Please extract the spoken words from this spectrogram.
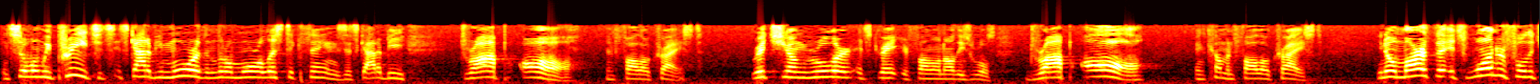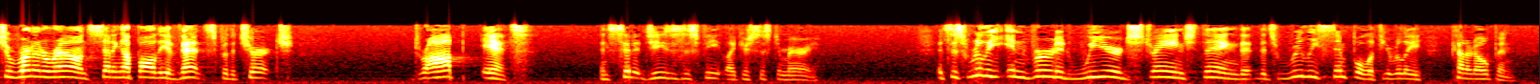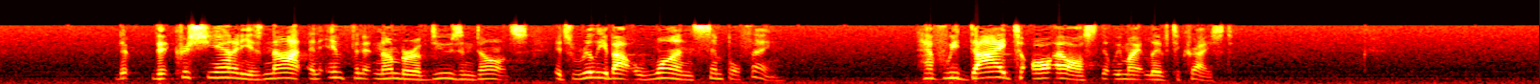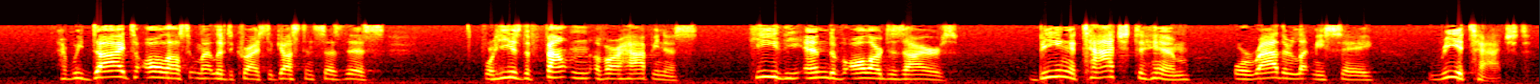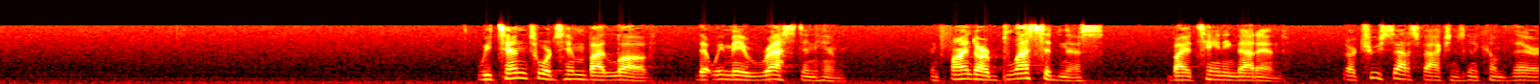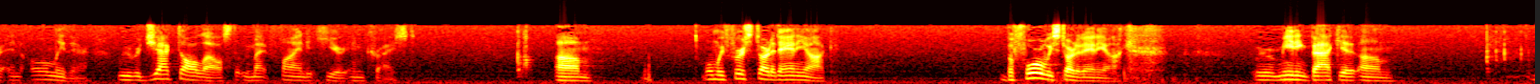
And so when we preach, it's, it's got to be more than little moralistic things. It's got to be drop all and follow Christ. Rich young ruler, it's great you're following all these rules. Drop all and come and follow Christ. You know, Martha, it's wonderful that you're running around setting up all the events for the church. Drop it and sit at Jesus' feet like your sister Mary. It's this really inverted, weird, strange thing that, that's really simple if you really cut it open. That, that Christianity is not an infinite number of do's and don'ts. It's really about one simple thing. Have we died to all else that we might live to Christ? Have we died to all else that we might live to Christ? Augustine says this For he is the fountain of our happiness, he the end of all our desires. Being attached to him, or rather, let me say, reattached. We tend towards him by love, that we may rest in him and find our blessedness by attaining that end that our true satisfaction is going to come there and only there. We reject all else that we might find it here in Christ. Um, when we first started Antioch, before we started Antioch, we were meeting back at um,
